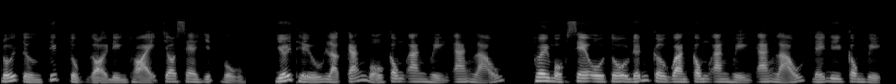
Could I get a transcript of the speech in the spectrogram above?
đối tượng tiếp tục gọi điện thoại cho xe dịch vụ, giới thiệu là cán bộ công an huyện An Lão, thuê một xe ô tô đến cơ quan công an huyện An Lão để đi công việc.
